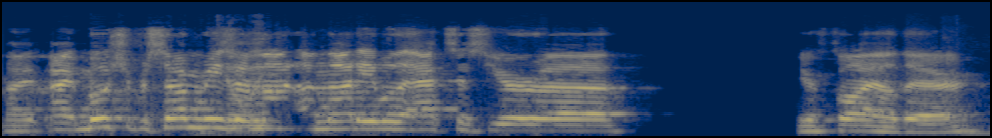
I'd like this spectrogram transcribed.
right, all right, Moshe, for some reason, I'm not, I'm not able to access your, uh, your file there.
